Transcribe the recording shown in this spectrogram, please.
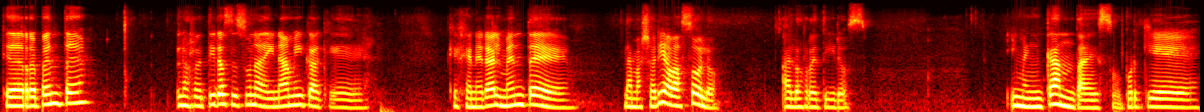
que de repente los retiros es una dinámica que, que generalmente la mayoría va solo a los retiros. Y me encanta eso, porque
